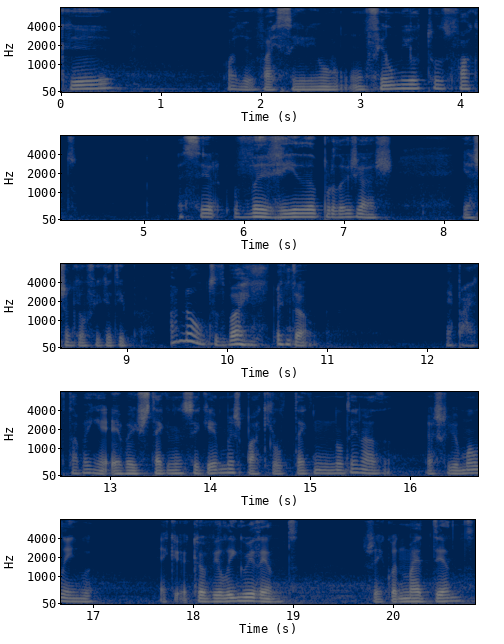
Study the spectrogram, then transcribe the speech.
que, olha, vai sair um, um filme e eu estou de facto a ser varrida por dois gajos. E acham que ele fica tipo, ah não, tudo bem, então. É pá, é que está bem, é, é beijo técnico, não sei o quê, mas pá, aquele técnico não tem nada. Que viu uma língua. É que, é que eu vi língua e dente. Sei, quando mete dente.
